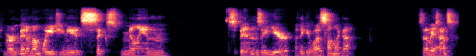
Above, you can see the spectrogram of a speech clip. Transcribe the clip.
To earn minimum wage, you needed six million spins a year. I think it was something like that. Does that make Yeah. sense?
